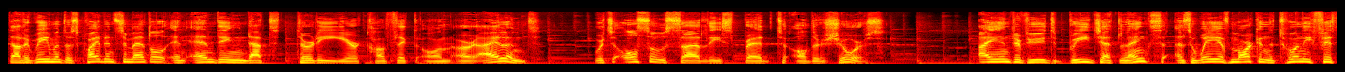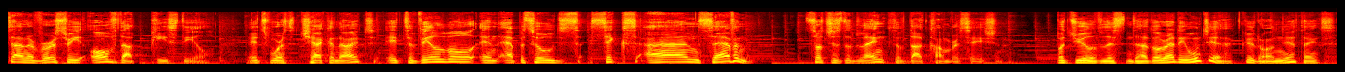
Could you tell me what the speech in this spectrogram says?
That agreement was quite instrumental in ending that 30 year conflict on our island, which also sadly spread to other shores. I interviewed Bríd at length as a way of marking the 25th anniversary of that peace deal. It's worth checking out. It's available in episodes 6 and 7, such as the length of that conversation. But you'll have listened to that already, won't you? Good on you, thanks.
